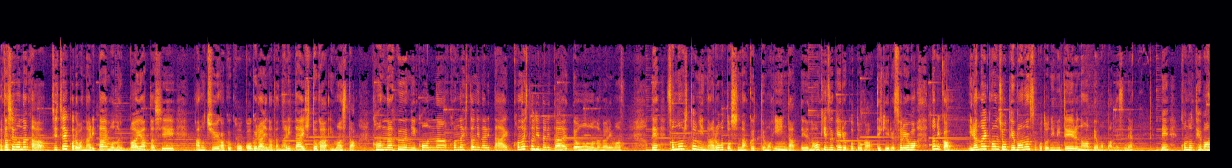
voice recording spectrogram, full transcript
私もなんかちっちゃい頃はなりたいものいっぱいあったしあの中学高校ぐらいになったらなりたい人がいましたこんな風にこんなこんな人になりたいこの人になりたいって思うものがありますでその人になろうとしなくってもいいんだっていうのを気づけることができるそれは何かいらない感情を手放すことに似ているなって思ったんですね。でこの手放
